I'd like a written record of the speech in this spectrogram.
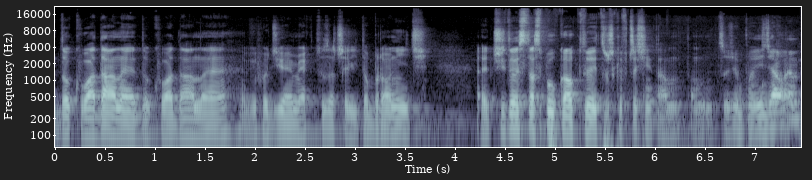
dokładane, dokładane, wychodziłem jak tu zaczęli to bronić. E, Czyli to jest ta spółka, o której troszkę wcześniej tam, tam coś opowiedziałem.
